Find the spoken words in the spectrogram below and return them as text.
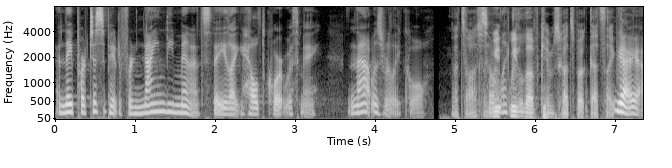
And they participated for 90 minutes. They like held court with me. And that was really cool. That's awesome. So we, like, we love Kim Scott's book. That's like yeah, yeah,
